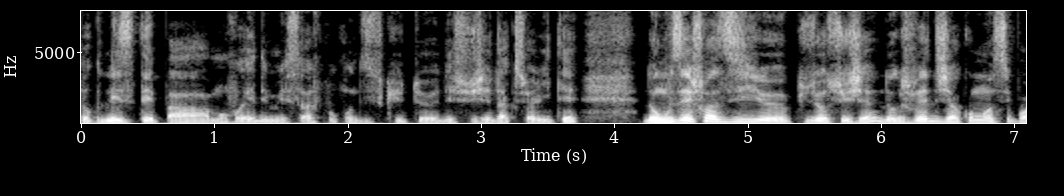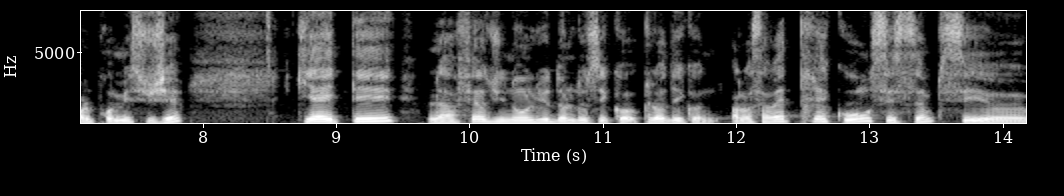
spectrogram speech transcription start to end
Donc n'hésitez pas à m'envoyer des messages pour qu'on discute euh, des sujets d'actualité. Donc vous avez choisi plusieurs sujets. Donc je vais déjà commencer par le premier sujet qui a été l'affaire du non-lieu dans le dossier Co- chlordécone. Alors, ça va être très court, c'est simple, c'est euh,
